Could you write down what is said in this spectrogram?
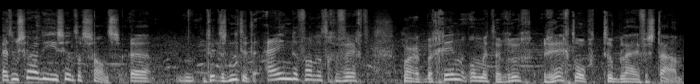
En toen zei hij iets interessants. dit is niet het einde van het gevecht, maar het begin om met de rug rechtop te blijven staan.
